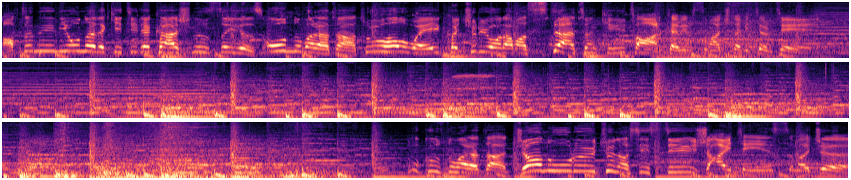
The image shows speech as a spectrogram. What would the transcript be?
Haftanın en iyi 10 hareketiyle karşınızdayız. 10 numarada True Holloway kaçırıyor ama Stanton Keith harika bir smaçla bitirdi. Numarada Can Uğur Öğüt'ün asisti Jaitek'in smacı.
